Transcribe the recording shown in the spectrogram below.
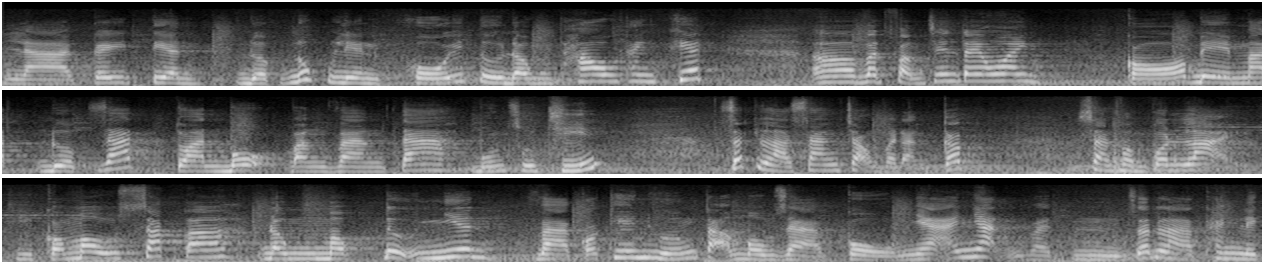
là cây tiền được đúc liền khối từ đồng thau thanh khiết. À, Vật phẩm trên tay oanh có bề mặt được dát toàn bộ bằng vàng ta 4 số 9 Rất là sang trọng và đẳng cấp. Sản phẩm còn lại thì có màu sắc à, đồng mộc tự nhiên và có thiên hướng tạo màu giả cổ nhã nhặn và ừ, rất là thanh lịch.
